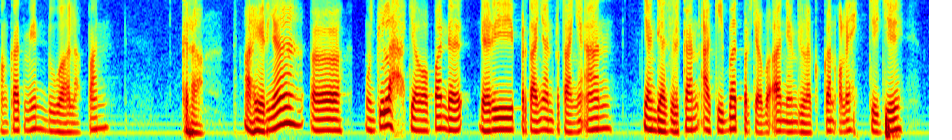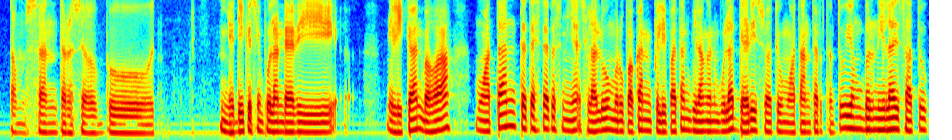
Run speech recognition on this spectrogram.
pangkat min 28 gram akhirnya eh, muncullah jawaban dari dari pertanyaan-pertanyaan yang dihasilkan akibat percobaan yang dilakukan oleh J.J. Thomson tersebut. Jadi kesimpulan dari Milikan bahwa muatan tetes-tetes minyak selalu merupakan kelipatan bilangan bulat dari suatu muatan tertentu yang bernilai 1,602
